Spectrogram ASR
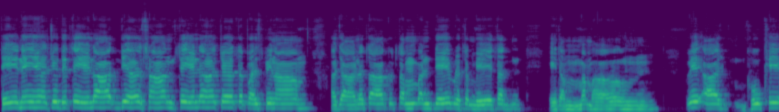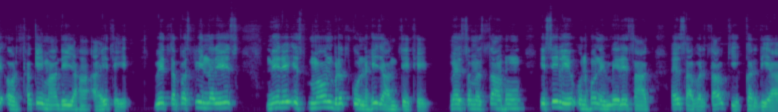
तेने अच्युतेनाद्य शांतेन च तपस्विना। अजानता कृतम वंदे व्रत में तद इदम मम। वे आज भूखे और थके मांदे यहाँ आए थे। वे तपस्वी नरेश मेरे इस मौन व्रत को नहीं जानते थे। मैं समझता हूँ, इसीलिए उन्होंने मेरे साथ ऐसा बर्ताव की, कर दिया।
